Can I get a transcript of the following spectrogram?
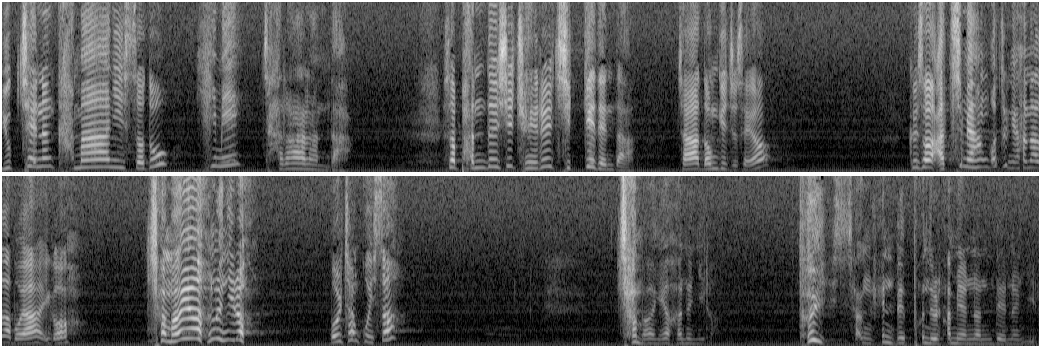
육체는 가만히 있어도 힘이 자라난다. 그래서 반드시 죄를 짓게 된다. 자 넘겨주세요. 그래서 아침에 한 것 중에 하나가 뭐야 이거 참아야 하느니라 뭘 참고 있어? 참아야 하느니라 더 이상 핸드폰을 하면 안 되느니라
